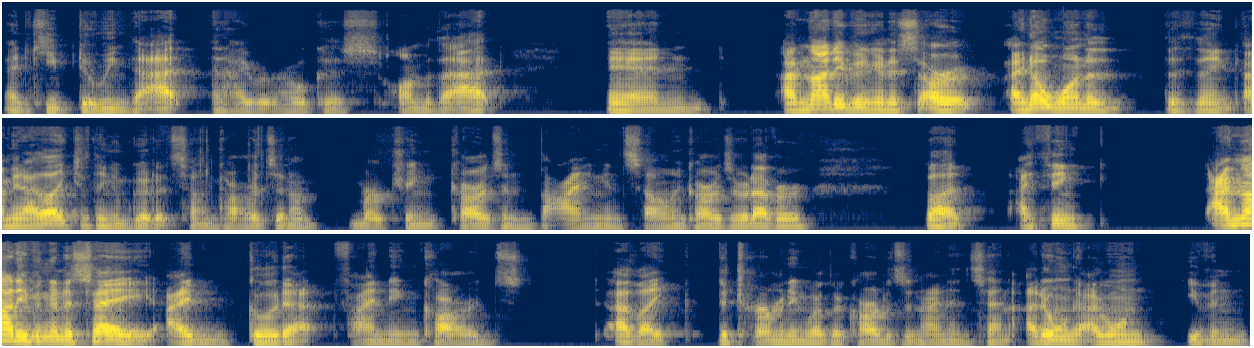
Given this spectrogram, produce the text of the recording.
and keep doing that and hyper focus on that. And I'm not even going to, or I know one of the thing, I mean, I like to think I'm good at selling cards and I'm merching cards and buying and selling cards or whatever. But I think I'm not even going to say I'm good at finding cards at like determining whether a card is a nine and 10. I don't, I won't even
